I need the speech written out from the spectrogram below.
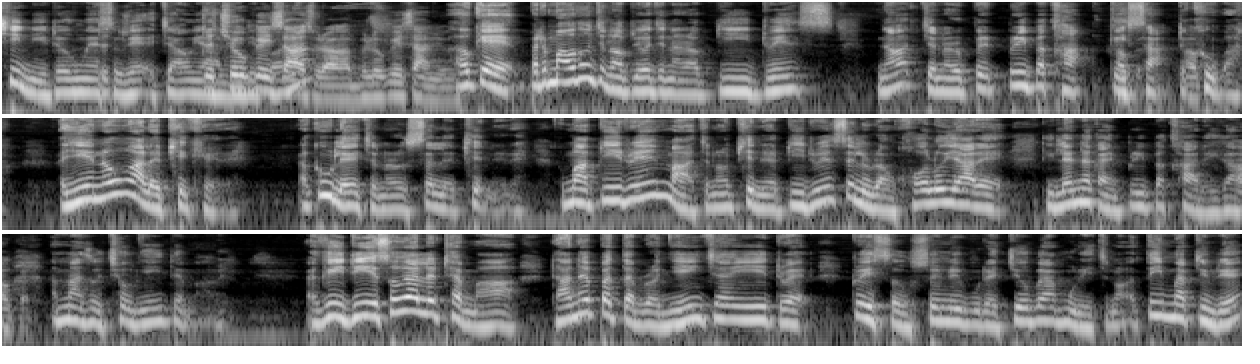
ရှိနေတုန်းပဲဆိုတဲ့အကြောင်းအရာတလေးချို့တွေကိစ္စပေါ့နော်ဆိုတာကဘယ်လိုကိစ္စမျိုးလဲဟုတ်ကဲ့ပထမဆုံးကျွန်တော်ပြောချင်တာတော့ပြည်တွင်း เนาะကျွန်တော်တို့ပြိပခကိစ္စတစ်ခုပါအရင်တုန်းကလည်းဖြစ်ခဲ့တယ်အခုလည်းကျွန်တော်တို့ဆက်လက်ဖြစ်နေတယ်ဥပမာပြည်တွင်းမှာကျွန်တော်ဖြစ်နေတဲ့ပြည်တွင်းစစ်လူတောင်ခေါ်လို့ရတဲ့ဒီလက်နက်ကင်ပြိပခတွေကအမှန်ဆိုချုပ်ငိမ့်တင်ပါပြီအခုဒီအစိုးရလက်ထက်မှာဒါနဲ့ပတ်သက်ပြီးတော့ငြိမ်းချမ်းရေးအတွက်တွေ့ဆုံဆွေးနွေးမှုတွေကြိုးပမ်းမှုတွေကျွန်တော်အတိအမှတ်ပြုတယ်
